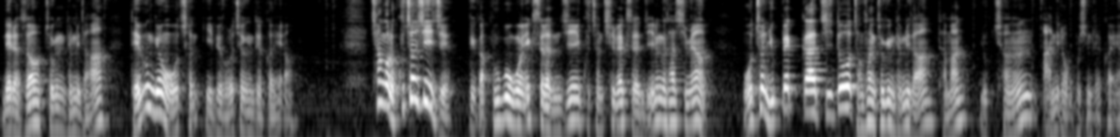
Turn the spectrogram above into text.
내려서 적용됩니다. 대부분 경우 5200으로 적용될 거예요. 참고로 9000 시리즈 그러니까 9950X라든지 9700X라든지 이런 거 사시면 5600까지도 정상 적용됩니다. 다만 6000은 아니라고 보시면 될 거예요.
